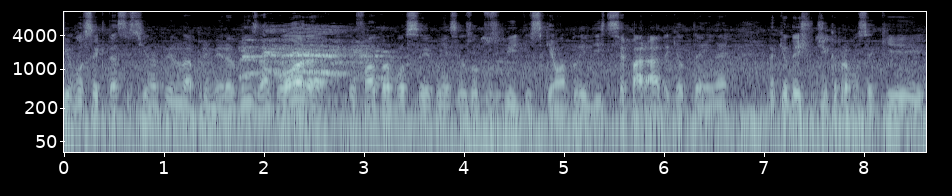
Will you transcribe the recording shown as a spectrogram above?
E você que está assistindo pela primeira vez agora, eu falo para você conhecer os outros vídeos, que é uma playlist separada que eu tenho, né? Aqui eu deixo dica para você que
